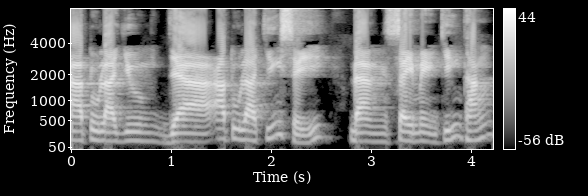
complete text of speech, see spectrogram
Atula Dương và Atula chiến sĩ đang say men chiến thắng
